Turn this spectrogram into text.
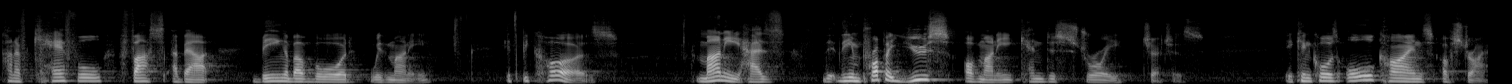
kind of careful fuss about being above board with money? It's because money has, the, the improper use of money can destroy churches. It can cause all kinds of strife.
